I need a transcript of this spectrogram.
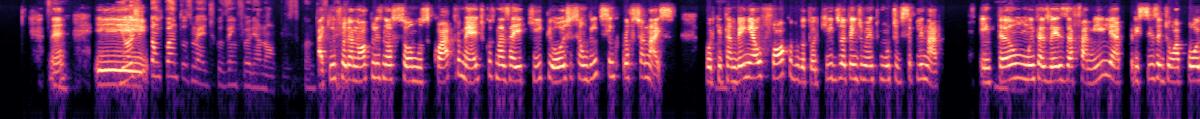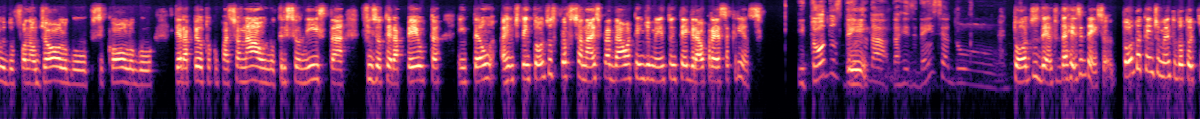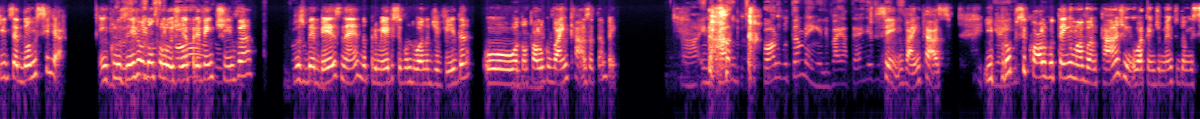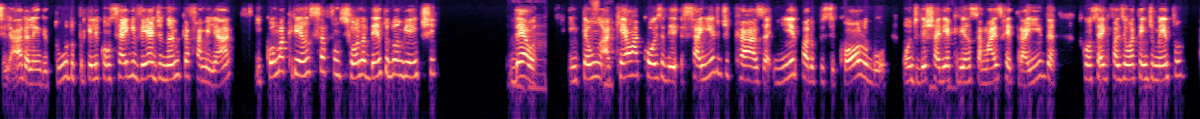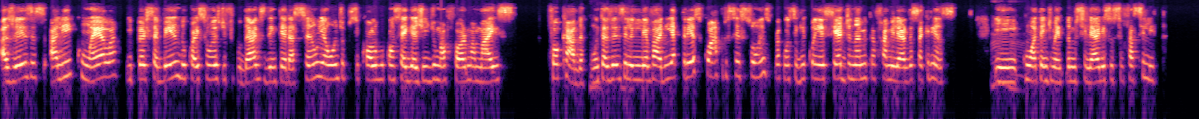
Né? E... e hoje estão quantos médicos em Florianópolis? Quantos Aqui em Florianópolis nós somos quatro médicos, mas a equipe hoje são 25 profissionais, porque uhum. também é o foco do Dr. Kids o atendimento multidisciplinar. Então, muitas vezes a família precisa de um apoio do fonoaudiólogo, psicólogo, terapeuta ocupacional, nutricionista, fisioterapeuta. Então, a gente tem todos os profissionais para dar um atendimento integral para essa criança. E todos dentro e... da, da residência do. Todos dentro da residência. Todo atendimento do Dr. Kids é domiciliar. Inclusive, Inclusive odontologia preventiva dos bebês, né, no primeiro e segundo ano de vida, o odontólogo vai em casa também. Ah, e no caso do psicólogo também, ele vai até residência. Sim, vai em casa. E, e para o psicólogo tem uma vantagem, o atendimento domiciliar, além de tudo, porque ele consegue ver a dinâmica familiar e como a criança funciona dentro do ambiente dela. Uhum. Então, Sim. aquela coisa de sair de casa e ir para o psicólogo, onde deixaria a criança mais retraída, consegue fazer um atendimento, às vezes, ali com ela e percebendo quais são as dificuldades da interação e aonde o psicólogo consegue agir de uma forma mais focada. Muitas vezes ele levaria três, quatro sessões para conseguir conhecer a dinâmica familiar dessa criança. Uhum. E com o atendimento domiciliar isso se facilita.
